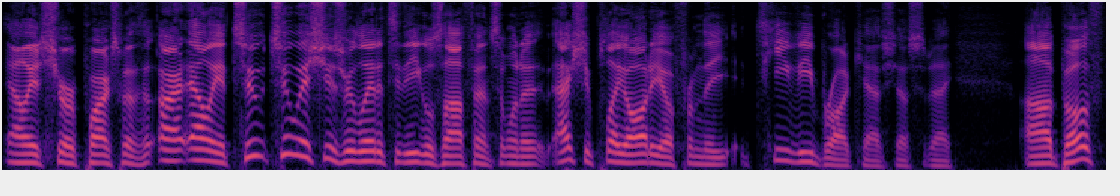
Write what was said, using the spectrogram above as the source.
Eliot Shorr-Parks with us. All right, Eliot, two two issues related to the Eagles offense. I want to actually play audio from the TV broadcast yesterday. Uh, both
